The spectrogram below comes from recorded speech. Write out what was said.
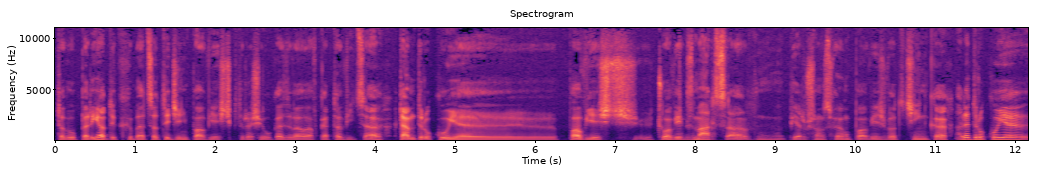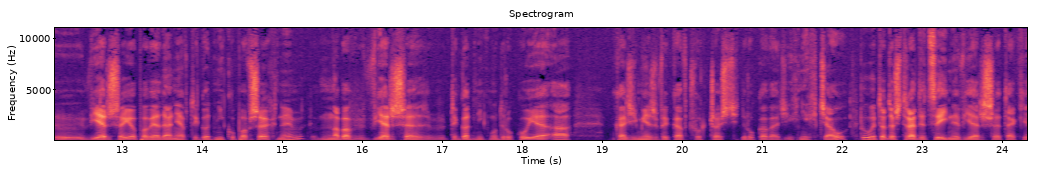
To był periodyk chyba co tydzień powieść, która się ukazywała w Katowicach. Tam drukuje y, powieść Człowiek z Marsa, pierwszą swoją powieść w odcinkach, ale drukuje y, wiersze i opowiadania w Tygodniku Powszechnym, no bo wiersze tygodnik mu drukuje, a Kazimierz Wyka w twórczości drukować ich nie chciał. Były to dość tradycyjne wiersze, takie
